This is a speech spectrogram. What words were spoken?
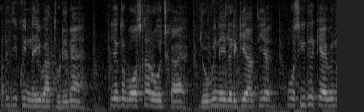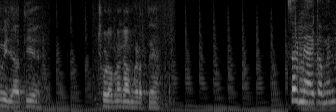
अरे जी कोई नई बात थोड़ी ना है। ये तो बॉस का रोज का है। जो भी नई लड़की आती है वो सीधे कैबिन में जाती है। छोड़ो अपना काम करते हैं। सर मैं कम इन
